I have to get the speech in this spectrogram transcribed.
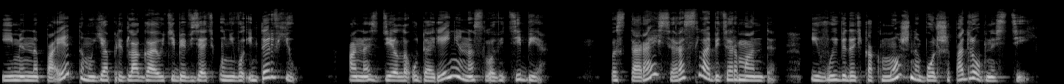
«Именно поэтому я предлагаю тебе взять у него интервью». Она сделала ударение на слове «тебе». Постарайся расслабить Армандо и выведать как можно больше подробностей.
